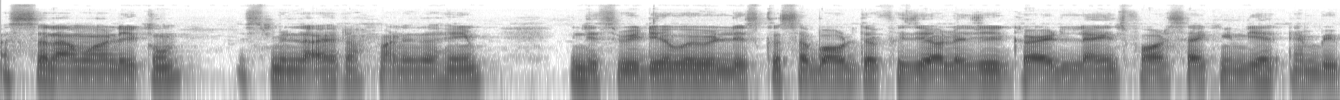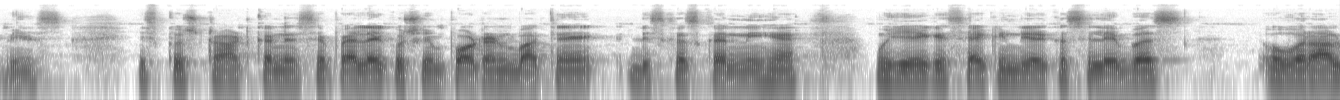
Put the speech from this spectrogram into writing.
Assalamu alaikum Bismillahirrahmanirrahim. In this video, we will discuss about the physiology guidelines for second year MBBS इसको स्टार्ट करने से पहले कुछ इंपॉर्टेंट बातें डिस्कस करनी है। वो ये कि सेकंड ईयर का सिलेबस ओवरऑल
